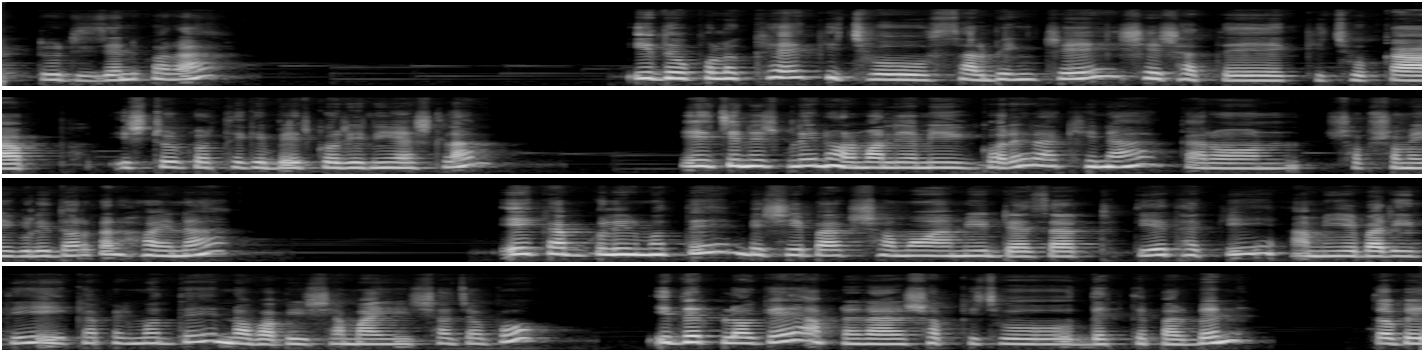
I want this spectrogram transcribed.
একটু ডিজাইন করা। ঈদ উপলক্ষে কিছু সার্ভিং ট্রে, সে সাথে কিছু কাপ স্টোর ঘর থেকে বের করে নিয়ে আসলাম। এই জিনিসগুলি নর্মালি আমি ঘরে রাখি না, কারণ সবসময় এগুলি দরকার হয় না। এই কাপগুলির মধ্যে বেশিরভাগ সময় আমি ডেজার্ট দিয়ে থাকি। আমি এবার ঈদে এই কাপের মধ্যে নবাবী সামাই সাজাবো। ঈদের ব্লগে আপনারা সব কিছু দেখতে পারবেন। তবে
